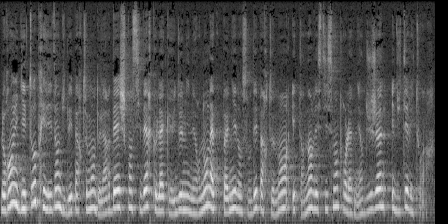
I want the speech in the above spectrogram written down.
Laurent Huguetto, président du département de l'Ardèche, considère que l'accueil de mineurs non accompagnés dans son département est un investissement pour l'avenir du jeune et du territoire.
